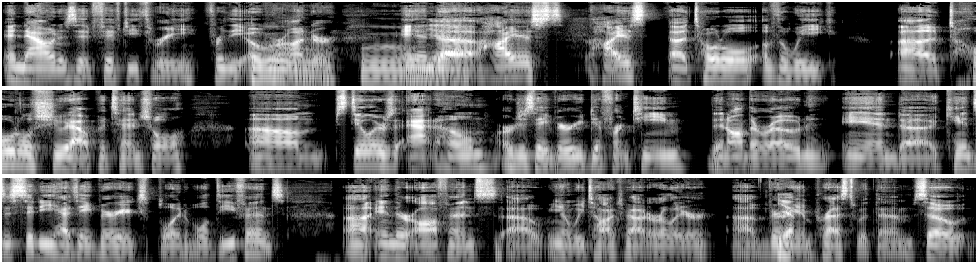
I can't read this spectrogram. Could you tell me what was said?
and now it is at 53 for the over under Ooh, and, yeah. uh, highest, highest, uh, total of the week, uh, total shootout potential. Um, Steelers at home are just a very different team than on the road. And, uh, Kansas City has a very exploitable defense. Uh, and their offense, uh, you know, we talked about earlier, uh, very Yep. impressed with them. So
